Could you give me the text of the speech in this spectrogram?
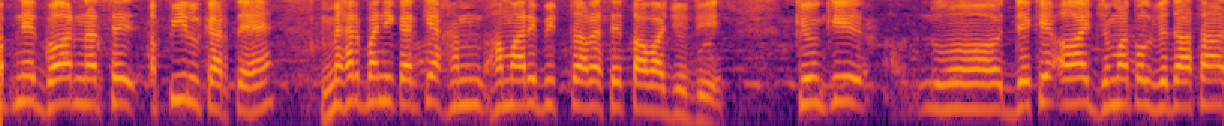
اپنے گورنر سے اپیل کرتے ہیں، مہربانی کر کے ہم ہماری بھی طرح سے توجہ دیے۔ کیونکہ دیکھیں آج جمعت الوداع تھا،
